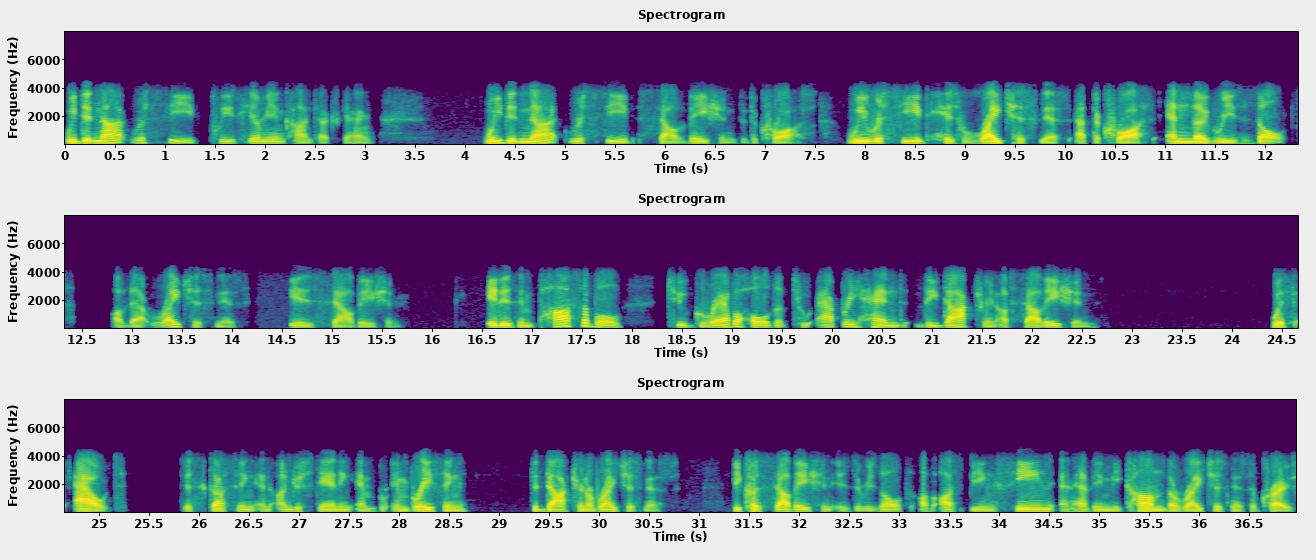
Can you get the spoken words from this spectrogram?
We did not receive, please hear me in context, gang. We did not receive salvation through the cross. We received his righteousness at the cross, and the result of that righteousness is salvation. It is impossible to grab a hold of, to apprehend the doctrine of salvation without discussing and understanding and embracing the doctrine of righteousness. Because salvation is the result of us being seen and having become the righteousness of Christ.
